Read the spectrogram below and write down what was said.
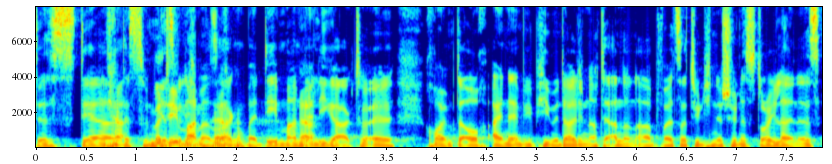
des, der, ja, des Turniers, will ich Mann, mal sagen. Ja. Bei dem Mann ja. der Liga aktuell räumt er auch eine MVP-Medaille nach der anderen ab, weil es natürlich eine schöne Storyline ist.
